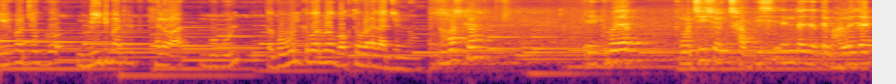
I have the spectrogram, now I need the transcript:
নির্ভরযোগ্য মিড মাঠের খেলোয়াড় বুবুল। তো বুবুলকে বলব বক্তব্য রাখার জন্য। নমস্কার। এই দু হাজার পঁচিশ ও ছাব্বিশ সিজনটা যাতে ভালো যায়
